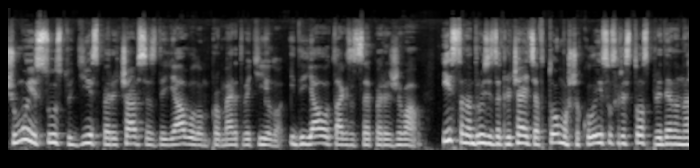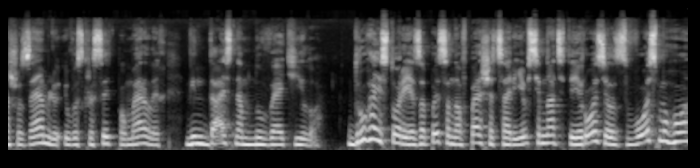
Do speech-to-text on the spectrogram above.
Чому Ісус тоді сперечався з дияволом про мертве тіло, і диявол так за це переживав? Істина, друзі, заключається в тому, що коли Ісус Христос прийде на нашу землю і воскресить померлих, Він дасть нам нове тіло. Друга історія записана в перше царів, 17 розділ з 8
